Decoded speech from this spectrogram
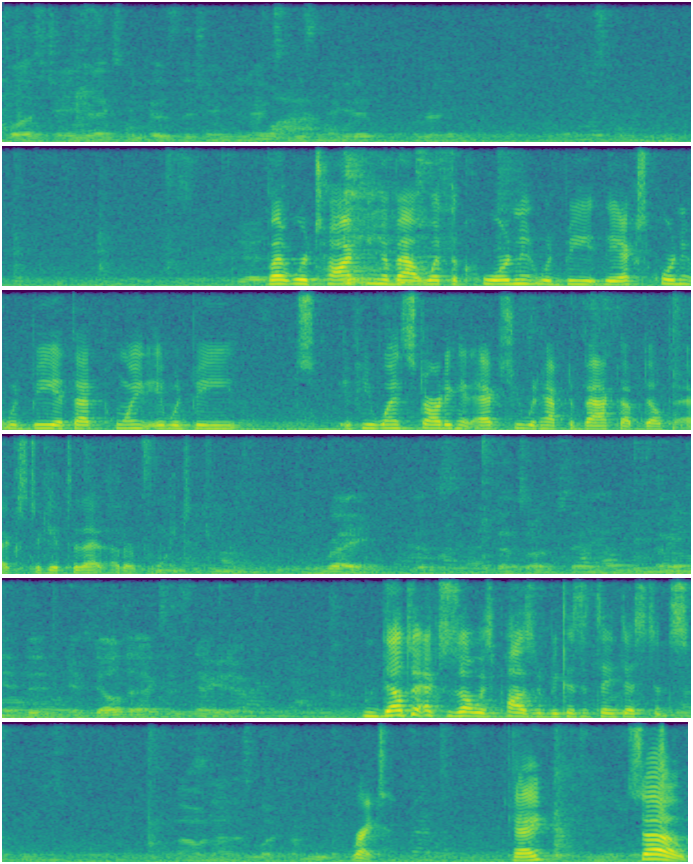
plus change x because the change in x is negative already? But we're talking about what the coordinate would be, the x coordinate would be at that point. It would be, if you went starting at x, you would have to back up delta x to get to that other point. Right. That's, that's what I'm saying. I mean, if, the, if delta x is negative, Delta x is always positive because it's a distance. oh, not as plus. Right. Okay? So,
